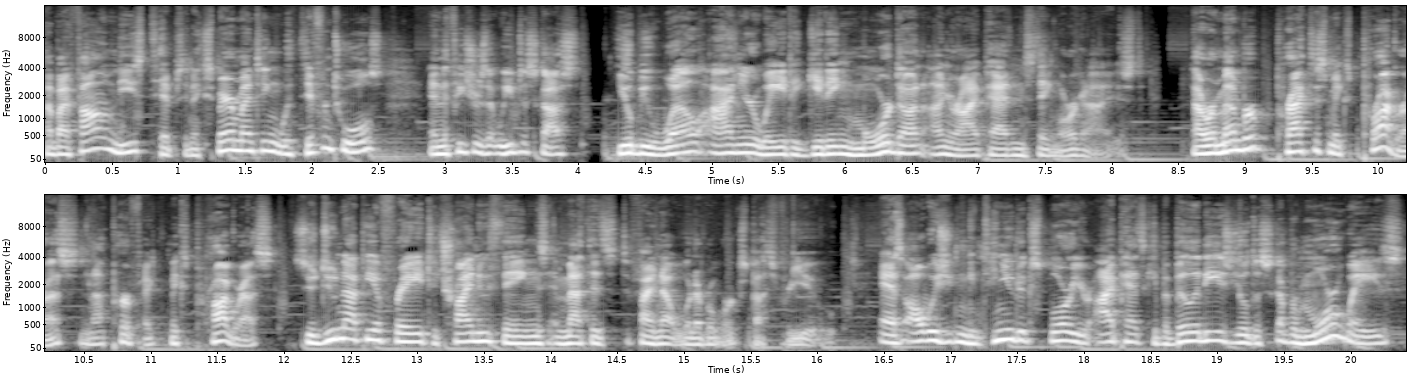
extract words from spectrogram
Now, by following these tips and experimenting with different tools and the features that we've discussed, you'll be well on your way to getting more done on your iPad and staying organized. Now remember, practice makes progress, not perfect, makes progress, so do not be afraid to try new things and methods to find out whatever works best for you. As always, you can continue to explore your iPad's capabilities. You'll discover more ways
